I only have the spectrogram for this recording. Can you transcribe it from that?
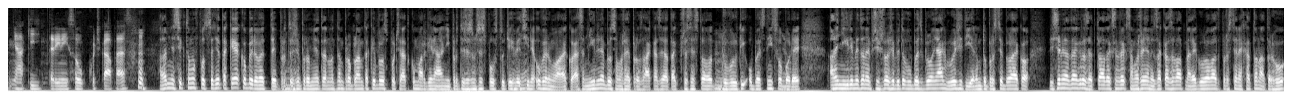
nějaký, který nejsou kočka a pes. Ale mě si k tomu v podstatě taky jako by dovedli, protože pro mě tenhle ten problém taky byl zpočátku marginální, protože jsem si spoustu těch věcí neuvědomoval. Jako já jsem nikdy nebyl samozřejmě pro zákazy a tak přesně z toho důvodu té obecné svobody, ale nikdy mi to nepřišlo, že by to vůbec bylo nějak důležité. Jenom to prostě bylo jako, když se mě na to někdo zeptal, tak jsem řekl samozřejmě nezakazovat, neregulovat, prostě nechat to na trhu,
